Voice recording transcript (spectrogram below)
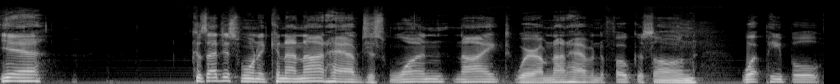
yeah because I just wanted can I not have just one night where I'm not having to focus on what people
